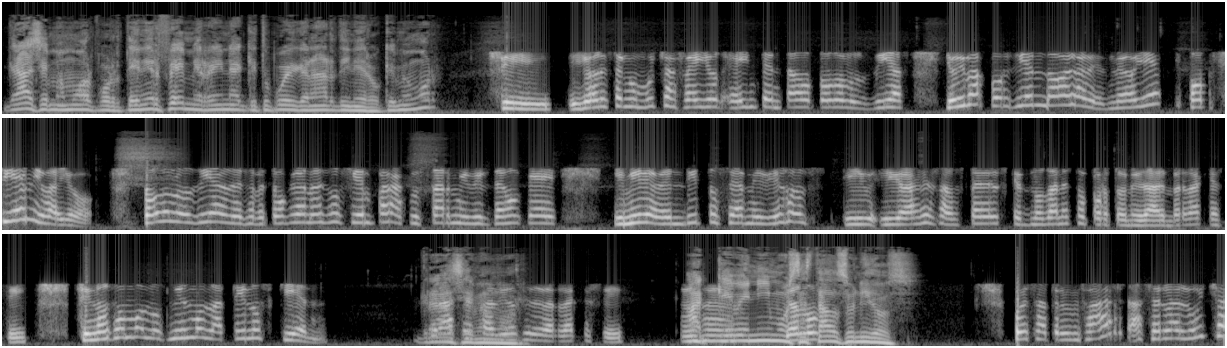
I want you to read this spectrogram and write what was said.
Gracias, mi amor, por tener fe, mi reina, que tú puedes ganar dinero, ¿ok, mi amor? Sí, y yo les tengo mucha fe, yo he intentado todos los días. Yo iba por 100 dólares, ¿me oye? Por 100 iba yo. Todos los días, desde me tengo que ganar esos 100 para ajustar mi vida. Tengo que, y mire, bendito sea mi Dios, y, y gracias a ustedes que nos dan esta oportunidad, en verdad que sí. Si no somos los mismos latinos, ¿quién? Gracias, mi a. Dios y de verdad que sí. ¿A qué venimos Yo Estados Unidos? Pues a triunfar, a hacer la lucha,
